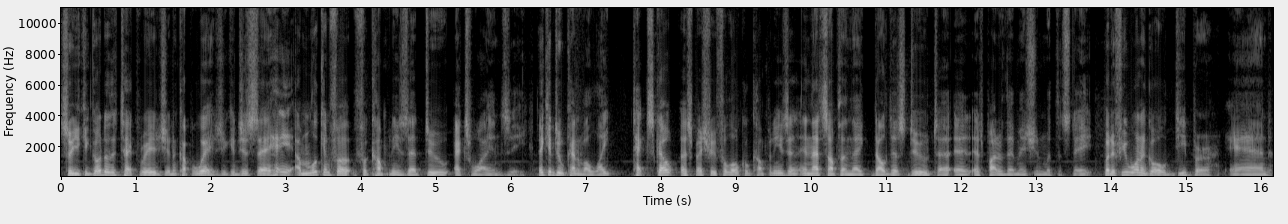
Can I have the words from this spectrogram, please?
So you could go to the Tech Bridge in a couple ways. You could just say, "Hey, I'm looking for for companies that do X, Y, and Z." They could do kind of a light tech scout, especially for local companies, and, and that's something they, they'll just do to as part of their mission with the state. But if you want to go deeper, and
